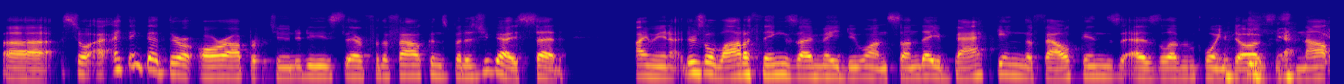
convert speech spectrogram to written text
Uh, so I, I think that there are opportunities there for the Falcons. But as you guys said, I mean, there's a lot of things I may do on Sunday. Backing the Falcons as 11 point dogs yeah. is not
